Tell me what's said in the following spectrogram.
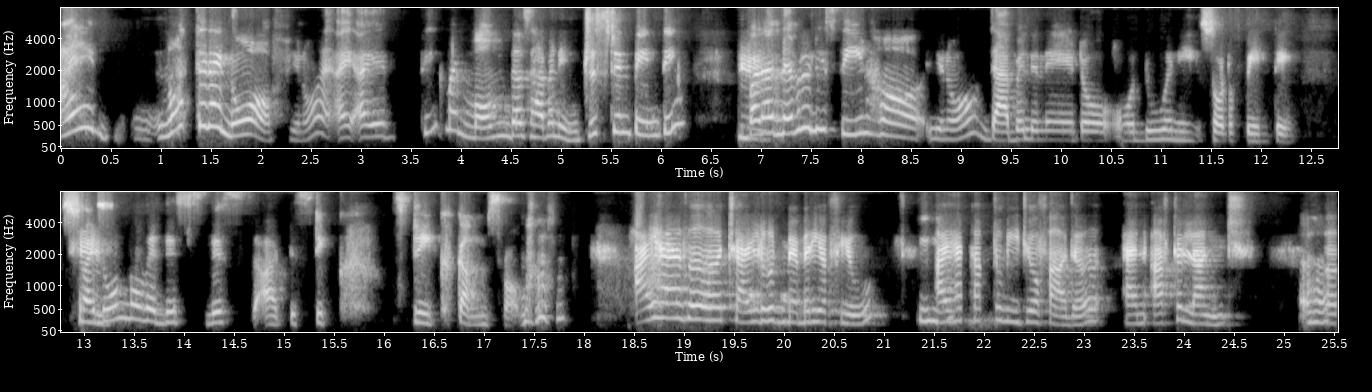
I not that I know of, you know. I I think my mom does have an interest in painting, mm. but I've never really seen her, you know, dabble in it or or do any sort of painting. So mm. I hmm. don't know where this this artistic streak comes from. I have a childhood memory of you. Mm-hmm. I had come to meet your father, and after lunch, uh-huh. uh,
